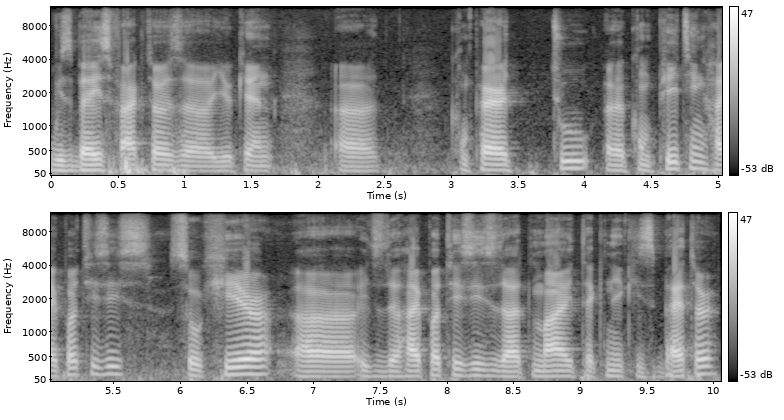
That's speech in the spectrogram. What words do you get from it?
With Bayes factors, uh, you can uh, compare two uh, competing hypotheses. So here, uh, it's the hypothesis that my technique is better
